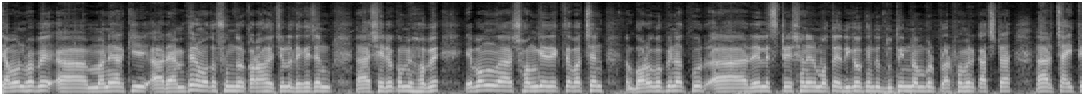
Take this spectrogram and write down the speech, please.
যেমনভাবে মানে আর কি র্যাম্পের মতো সুন্দর করা হয়েছিল, দেখেছেন সেই রকমই হবে এবং সঙ্গে দেখতে পাচ্ছেন বড় গোপীনাথপুর রেল স্টেশনের মতো এদিকেও কিন্তু দু তিন নম্বর প্ল্যাটফর্মের কাজটা চাইতে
